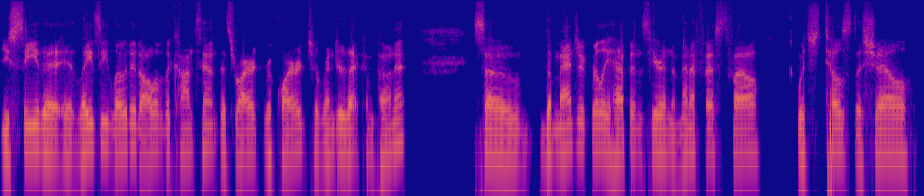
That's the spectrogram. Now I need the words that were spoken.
you see that it lazy loaded all of the content that's required to render that component. So the magic really happens here in the manifest file, which tells the shell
